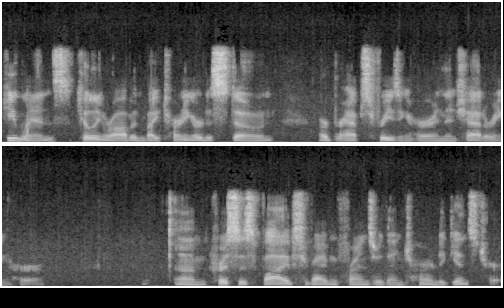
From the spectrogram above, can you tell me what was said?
He wins, killing Robin by turning her to stone, or perhaps freezing her and then shattering her. Um, Chris's five surviving friends are then turned against her,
